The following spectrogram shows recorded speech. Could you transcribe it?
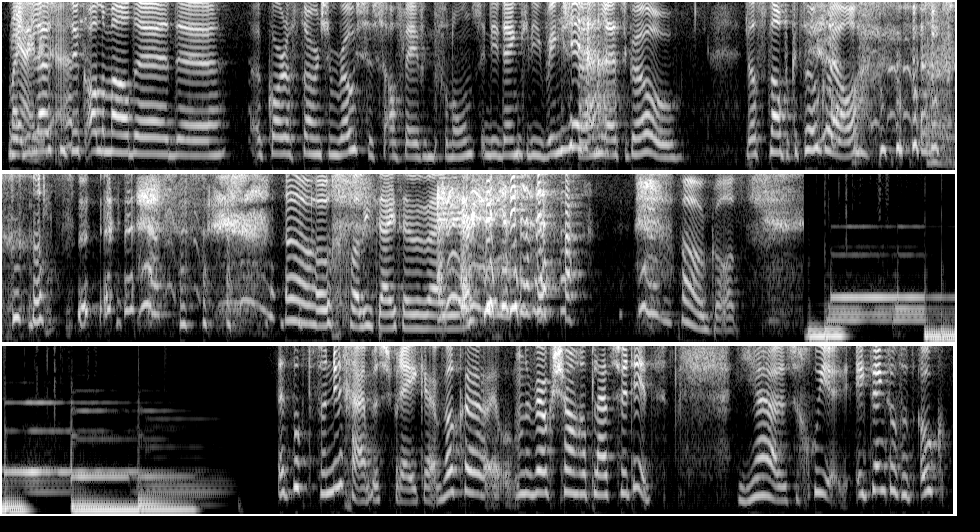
Maar Ja, die luisteren natuurlijk allemaal de, de A Court of Thorns and Roses aflevering van ons. En die denken die Wingspan, let's go. Dan snap ik het ook wel. Oh, hoge kwaliteit hebben wij weer. Oh god. Het boek dat we nu gaan bespreken, welke, onder welk genre plaatsen we dit? Ja, dat is een goede. Ik denk dat het ook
